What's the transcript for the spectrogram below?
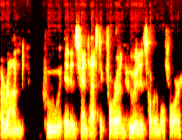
around who it is fantastic for and who it is horrible for.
